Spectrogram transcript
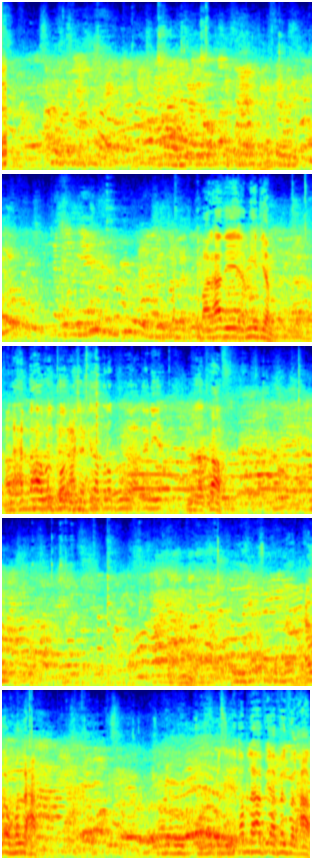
try. طبعا هذه ميديوم أنا أحبها ويلكم عشان كذا طلبت منه يعطيني من الأطراف. حلو مملحه بس اللي قبلها فيها فلفل حار.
